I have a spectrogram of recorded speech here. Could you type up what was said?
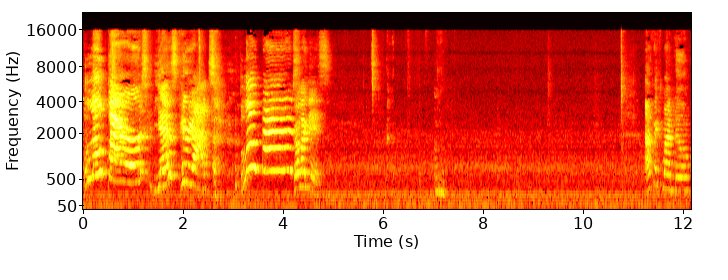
Bloopers. Yes, period. Bloopers. Go like this. I think my new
